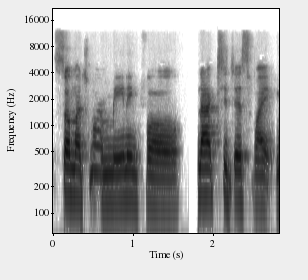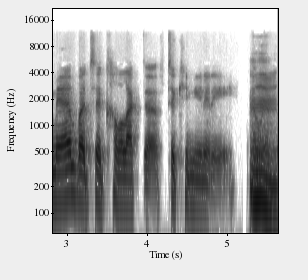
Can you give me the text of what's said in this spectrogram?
so much more meaningful, not to just white men, but to collective, to community. Mm.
